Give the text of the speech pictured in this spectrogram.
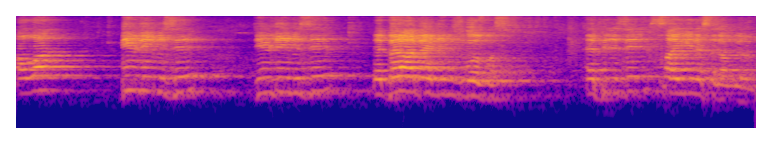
Allah birliğimizi, dirliğimizi ve beraberliğimizi bozmasın. Hepinizi saygıyla selamlıyorum.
